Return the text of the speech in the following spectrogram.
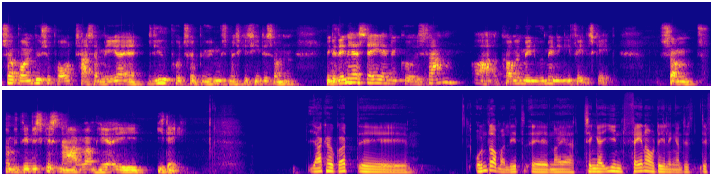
Så Brøndby Support tager sig mere af livet på tribunen, hvis man skal sige det sådan. Men i den her sag er vi gået sammen og har kommet med en udmelding i fællesskab, som, som er det, vi skal snakke om her i, i dag. Jeg kan jo godt øh, undre mig lidt, øh, når jeg tænker i en fanafdeling, og det, det,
